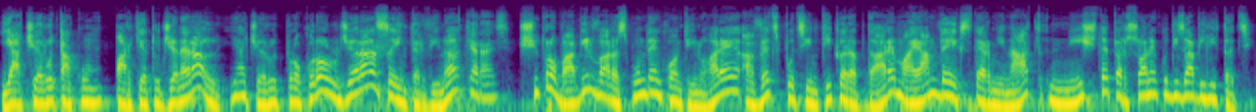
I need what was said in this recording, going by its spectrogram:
I-a cerut acum parchetul general, i-a cerut procurorul general să intervină Chiar azi. și probabil va răspunde în continuare, aveți puțin tică răbdare, mai am de exterminat niște persoane cu dizabilități.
